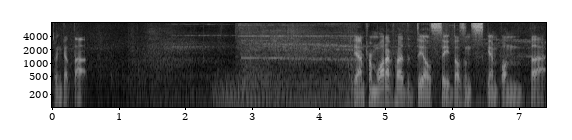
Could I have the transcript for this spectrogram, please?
Up and get that. Yeah, and from what I've heard, the DLC doesn't skimp on that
